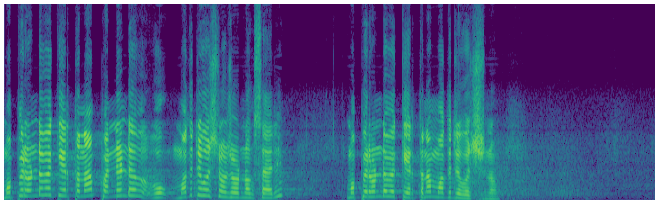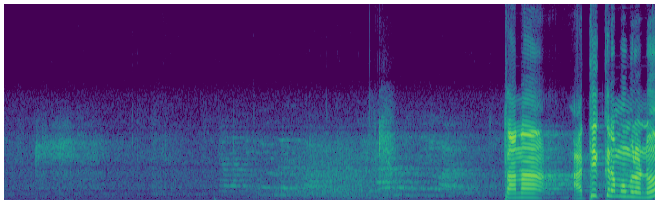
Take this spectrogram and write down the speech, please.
ముప్పై రెండవ కీర్తన పన్నెండవ మొదటి వచ్చిన చూడండి ఒకసారి. ముప్పై రెండవ కీర్తన మొదటి వచ్చిన తన అతిక్రమములను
